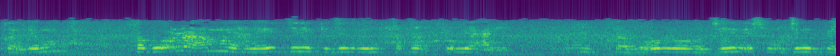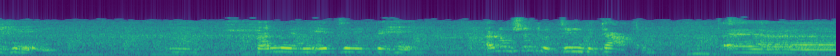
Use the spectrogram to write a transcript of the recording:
وكلمه فبقول له يا عمو يعني إيه الدين الجديد اللي حضرتك بتقول لي عليه؟ فبقول له دين اسمه الدين البهائي. فقال له يعني إيه الدين البهائي؟ قال له مش أنتوا الدين بتاعكم. آه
